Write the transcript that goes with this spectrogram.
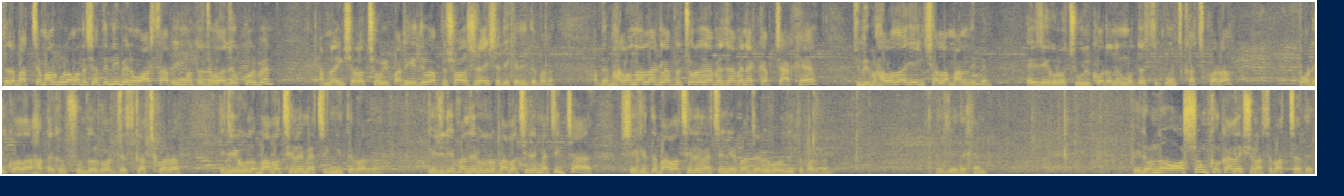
যারা বাচ্চা মালগুলো আমাদের সাথে নেবেন হোয়াটসঅ্যাপ ইমোতে যোগাযোগ করবেন। আমরা ইনশাল্লাহ ছবি পাঠিয়ে দেবো, আপনি সরাসরি এসে দেখে নিতে পারেন। আপনি ভালো না লাগলে আপনি চলে যাবে, যাবেন এক কাপ চা খেয়ে। যদি ভালো লাগে ইনশাল্লাহ মাল নেবেন। এই যেগুলো চুল কটনের মধ্যে সিকোয়েন্স কাজ করা বডি কলার হাতে খুব সুন্দর গর্জেস কাজ করা। এই যেগুলো বাবা ছেলে ম্যাচিং নিতে পারবেন। কেউ যদি এই পাঞ্জাবিগুলো বাবা ছেলে ম্যাচিং চায়, সেক্ষেত্রে বাবা ছেলে ম্যাচিং এই পাঞ্জাবিগুলো নিতে পারবেন। এই যে দেখেন। এই ধরনের অসংখ্য কালেকশন আছে বাচ্চাদের।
